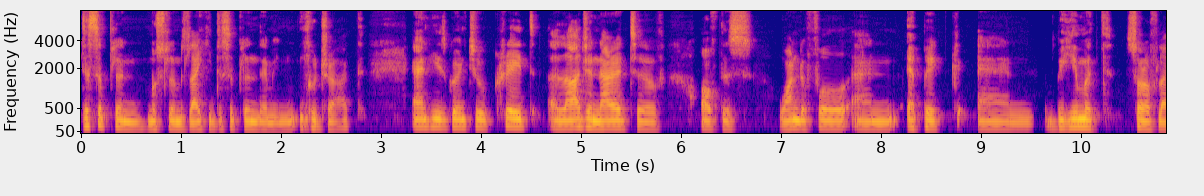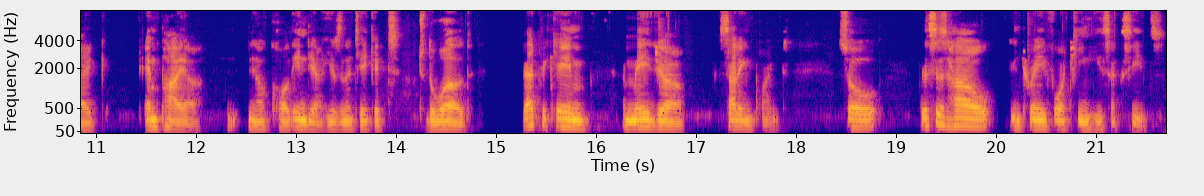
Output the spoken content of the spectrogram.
discipline Muslims like he disciplined them in Gujarat. And he's going to create a larger narrative of this wonderful and epic and behemoth sort of like empire, you know, called India. He was going to take it to the world. That became a major selling point. So this is how in 2014 he succeeds.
